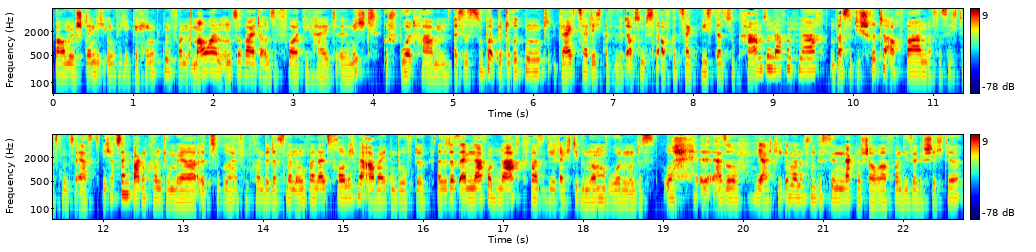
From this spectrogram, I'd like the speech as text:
baumeln ständig irgendwelche Gehängten von Mauern und so weiter und so fort, die halt äh, nicht gespurt haben. Es ist super bedrückend. Gleichzeitig wird auch so ein bisschen aufgezeigt, aufgezeigt, wie es dazu kam, so nach und nach und was so die Schritte auch waren, was weiß ich, dass man zuerst nicht auf sein Bankkonto mehr äh, zugreifen konnte, dass man irgendwann als Frau nicht mehr arbeiten durfte. Also dass einem nach und nach quasi die Rechte genommen wurden und das, oh, äh, also ja, ich kriege immer noch so ein bisschen Nackenschauer von dieser Geschichte.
